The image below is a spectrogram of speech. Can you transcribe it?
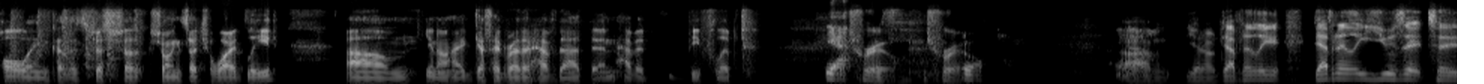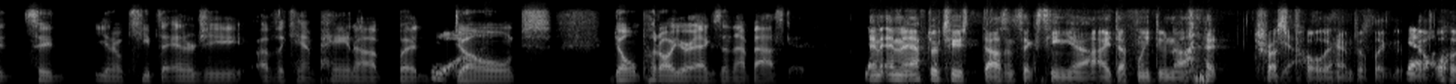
polling because it's just sho- showing such a wide lead. Um, you know, I guess I'd rather have that than have it be flipped. yeah. true true yeah. um you know definitely definitely use it to to you know keep the energy of the campaign up but Yeah. don't don't put all your eggs in that basket And and after 2016, yeah, I definitely do not trust Yeah. polling. I'm just like, Yeah. no,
